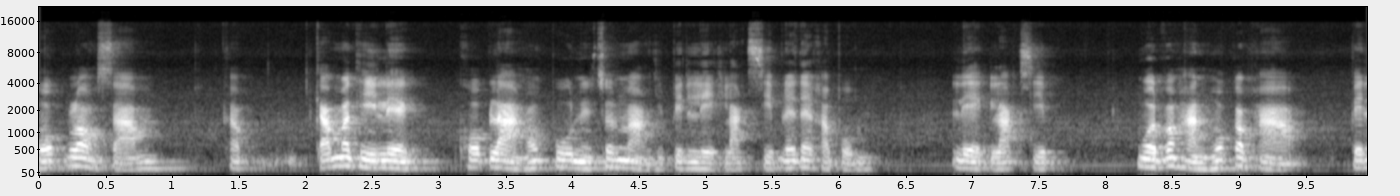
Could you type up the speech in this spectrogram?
หกล่องสามครับ กลับมาทีเหล็กครบล่างของปูเนี่ยส่วนมากจะเป็นเหล็กหลักสิบเลยเด้ครับผมเหล็กหลักสิบหมวดว่าหันหกกับหาเป็น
